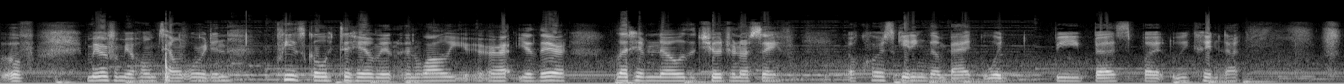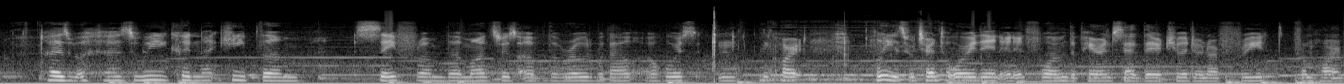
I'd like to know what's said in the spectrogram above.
of mayor from your hometown, Ordon. Please go to him, and, and while you're at, you're there, let him know the children are safe. Of course, getting them back would be best, but we could not, as as we could not keep them safe from the monsters of the road without a horse and, cart. Please return to Ordon and inform the parents that their children are freed from harm.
